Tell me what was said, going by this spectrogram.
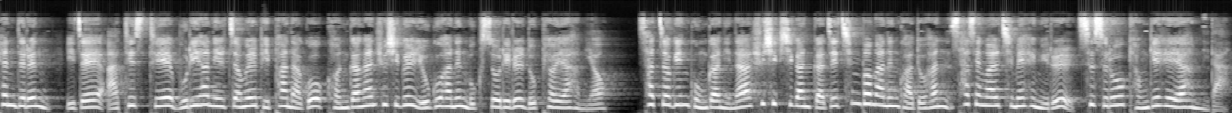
팬들은 이제 아티스트의 무리한 일정을 비판하고 건강한 휴식을 요구하는 목소리를 높여야 하며 사적인 공간이나 휴식 시간까지 침범하는 과도한 사생활 침해 행위를 스스로 경계해야 합니다.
